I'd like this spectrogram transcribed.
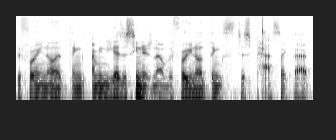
before you know it, things. I mean, you guys are seniors now. Before you know it, things just pass like that.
